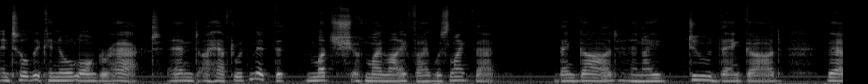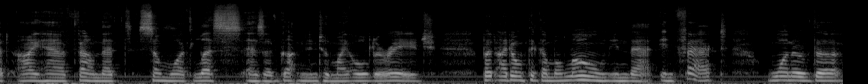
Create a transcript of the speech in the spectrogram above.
until they can no longer act. And I have to admit that much of my life I was like that. Thank God, and I do thank God that I have found that somewhat less as I've gotten into my older age. But I don't think I'm alone in that. In fact, one of the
